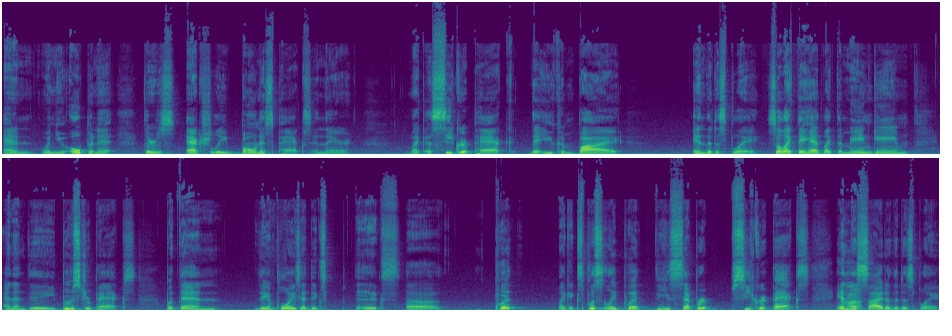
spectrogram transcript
and when you open it there's actually bonus packs in there like a secret pack that you can buy in the display. So like they had like the main game and then the booster packs but then the employees had to ex- ex- uh, put like explicitly put these separate secret packs in Uh-huh. the side of the display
